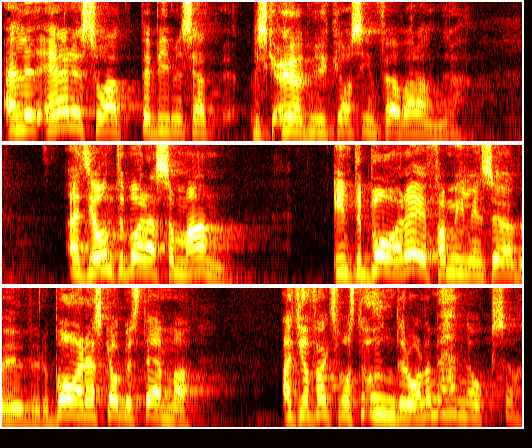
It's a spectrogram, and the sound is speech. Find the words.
Eller är det så att det Bibeln säger att vi ska ödmjuka oss inför varandra? Att jag inte bara som man, inte bara är familjens överhuvud och bara ska bestämma. Att jag faktiskt måste underordna med henne också.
